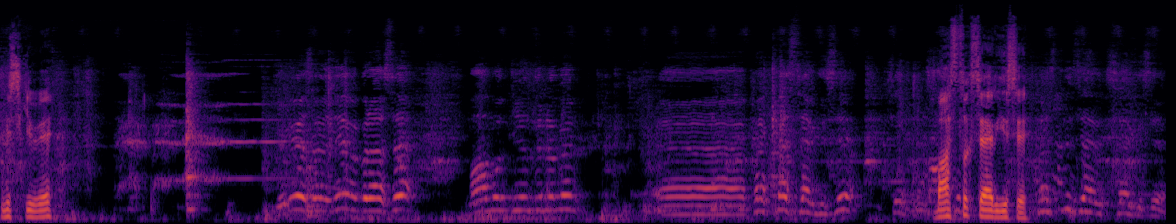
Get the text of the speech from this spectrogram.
mis gibi. Görüyorsunuz değil mi burası? Mahmut Yıldırım'ın eee pekmez sergisi. Şey, Bastık sergisi. Pestil ser- sergisi.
